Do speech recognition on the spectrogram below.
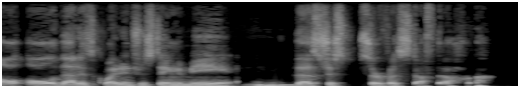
all, all of that is quite interesting to me. That's just surface stuff though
